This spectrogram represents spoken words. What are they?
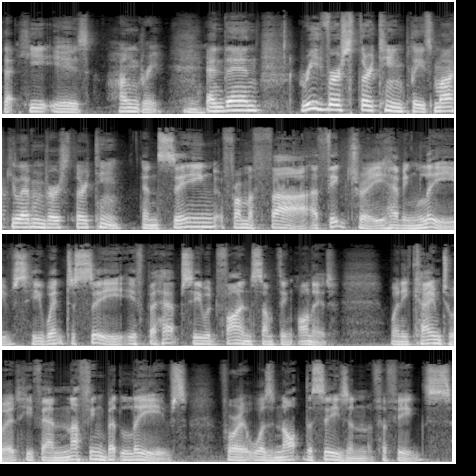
that he is hungry. Hmm. And then read verse 13, please. Mark 11, verse 13. And seeing from afar a fig tree having leaves, he went to see if perhaps he would find something on it. When he came to it, he found nothing but leaves, for it was not the season for figs.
